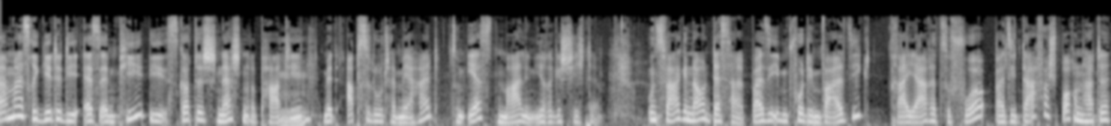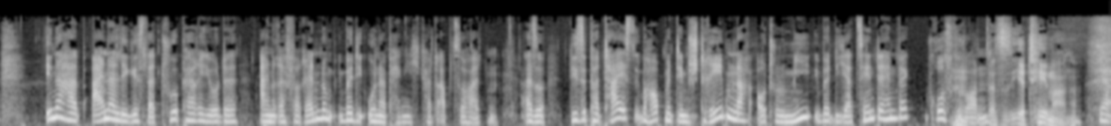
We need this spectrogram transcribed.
Damals regierte die SNP, die Scottish National Party, mhm. mit absoluter Mehrheit zum ersten Mal in ihrer Geschichte. Und zwar genau deshalb, weil sie eben vor dem Wahlsieg drei Jahre zuvor, weil sie da versprochen hatte, innerhalb einer Legislaturperiode ein Referendum über die Unabhängigkeit abzuhalten. Also diese Partei ist überhaupt mit dem Streben nach Autonomie über die Jahrzehnte hinweg groß hm, geworden. Das ist ihr Thema. Ne? Ja.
